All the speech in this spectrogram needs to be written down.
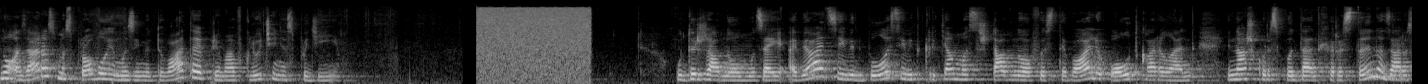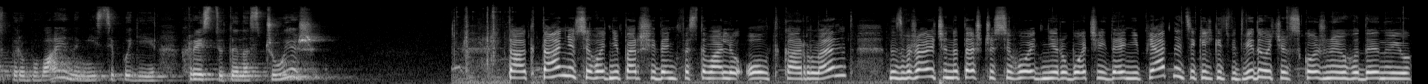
Ну а зараз ми спробуємо зімітувати пряме включення з події. У Державному музеї авіації відбулося відкриття масштабного фестивалю Old Car Land. І наш кореспондент Христина зараз перебуває на місці події. Христю, ти нас чуєш? Так, Таню, сьогодні перший день фестивалю Old Car Land. Незважаючи на те, що сьогодні робочий день і п'ятниця, кількість відвідувачів з кожною годиною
